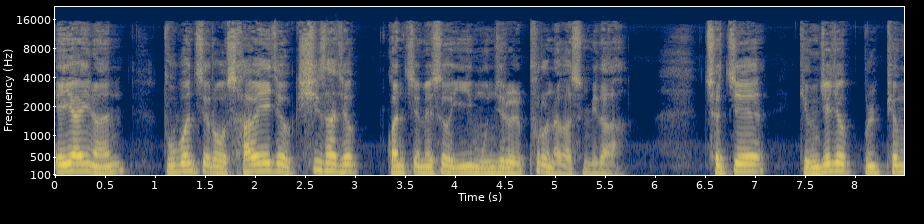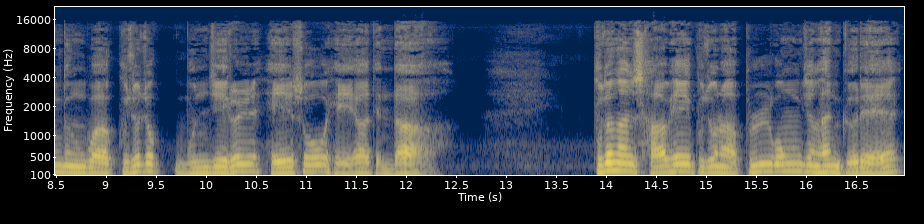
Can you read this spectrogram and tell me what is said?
AI는 두 번째로 사회적, 시사적 관점에서 이 문제를 풀어나갔습니다. 첫째, 경제적 불평등과 구조적 문제를 해소해야 된다. 부당한 사회 구조나 불공정한 거래,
